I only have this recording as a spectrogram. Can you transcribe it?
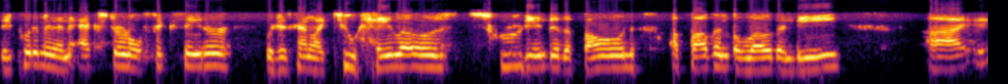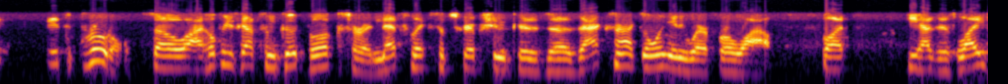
they put him in an external fixator, which is kind of like two halos screwed into the bone above and below the knee. Uh, it, it's brutal. So I hope he's got some good books or a Netflix subscription because uh, Zach's not going anywhere for a while. But he has his life,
